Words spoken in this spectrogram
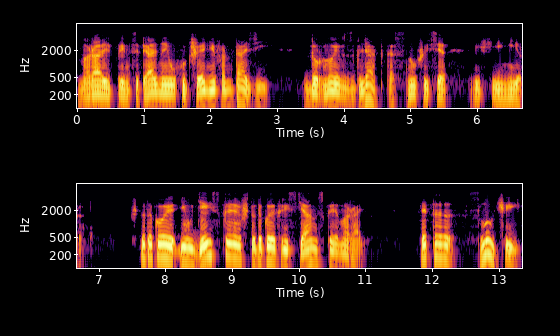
Мораль — принципиальное ухудшение фантазии, дурной взгляд, коснувшийся вещей мира. Что такое иудейская, что такое христианская мораль? Это случай,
